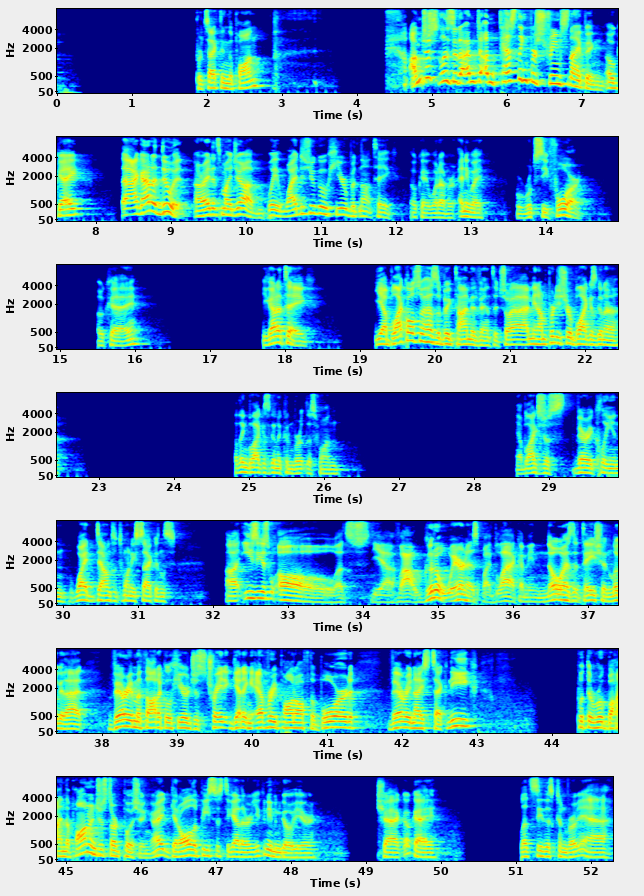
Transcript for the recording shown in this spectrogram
protecting the pawn. I'm just listen. I'm I'm testing for stream sniping. Okay, I gotta do it. All right, it's my job. Wait, why did you go here but not take? Okay, whatever. Anyway, rook c4. Okay, you gotta take. Yeah, black also has a big time advantage. So I, I mean, I'm pretty sure black is gonna. I think black is gonna convert this one. Yeah, black's just very clean. White down to 20 seconds. Uh, easiest. Oh, that's yeah. Wow, good awareness by Black. I mean, no hesitation. Look at that. Very methodical here. Just trading, getting every pawn off the board. Very nice technique. Put the rook behind the pawn and just start pushing. Right. Get all the pieces together. You can even go here. Check. Okay. Let's see this convert. Yeah.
